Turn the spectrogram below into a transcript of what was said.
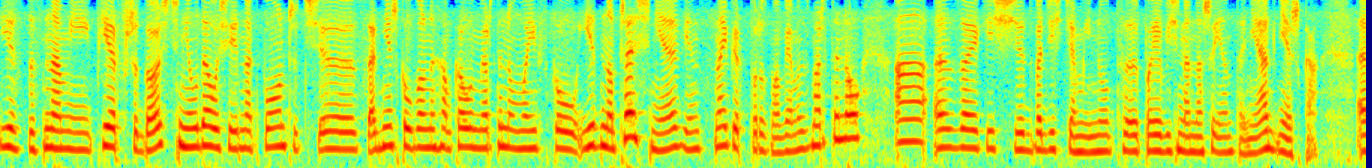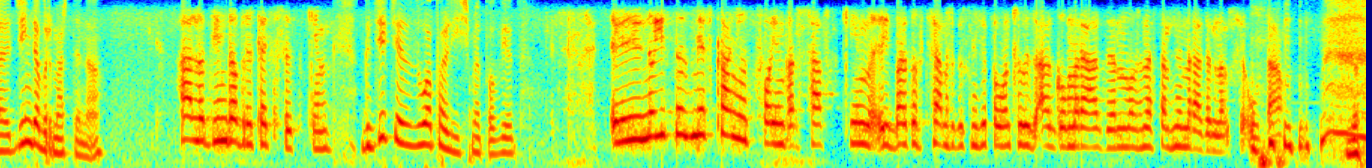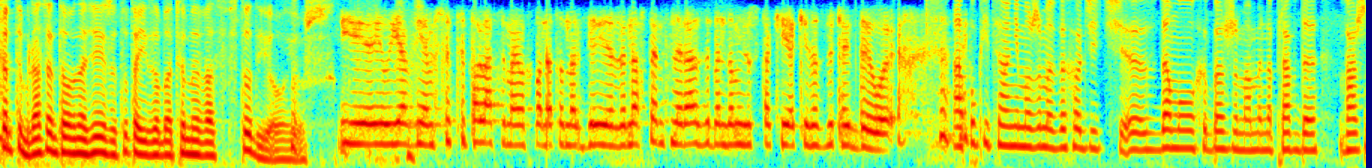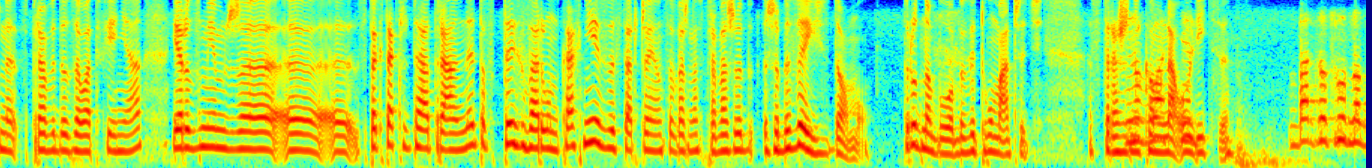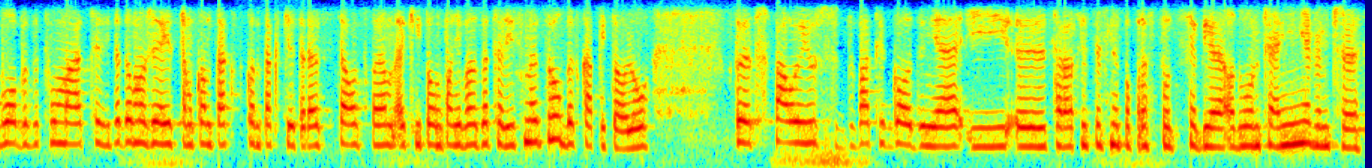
Jest z nami pierwszy gość. Nie udało się jednak połączyć e, z Agnieszką Wolny-Hamkałą i Martyną Majewską jednocześnie, więc najpierw porozmawiamy z Martyną, a e, za jakieś 20 minut e, pojawi się na naszej antenie Agnieszka. Dzień dobry Martyna. Halo, dzień dobry, cześć wszystkim. Gdzie cię złapaliśmy, powiedz? Y, no jestem w mieszkaniu swoim warszawskim i bardzo chciałam, żebyśmy się połączyły z Algą razem. Może następnym razem nam się uda. Następnym razem to mam nadzieję, że tutaj zobaczymy was w studiu już. Jeju, ja wiem, wszyscy Polacy mają chyba na to nadzieję, że następne razy będą już takie, jakie zazwyczaj były. A póki co nie możemy wychodzić e, z domu, chyba że mamy naprawdę ważne sprawy do załatwienia. Ja rozumiem, że e, e, spektakl teatralny to w tych warunkach nie jest wystarczająco ważna sprawa, żeby, żeby wyjść z domu. Trudno byłoby wytłumaczyć strażnikom no na ulicy. Bardzo trudno byłoby wytłumaczyć. Wiadomo, że ja jestem kontakt, w kontakcie teraz z całą swoją ekipą, ponieważ zaczęliśmy próby w Kapitolu, które trwały już dwa tygodnie i y, teraz jesteśmy po prostu od siebie odłączeni. Nie wiem, czy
